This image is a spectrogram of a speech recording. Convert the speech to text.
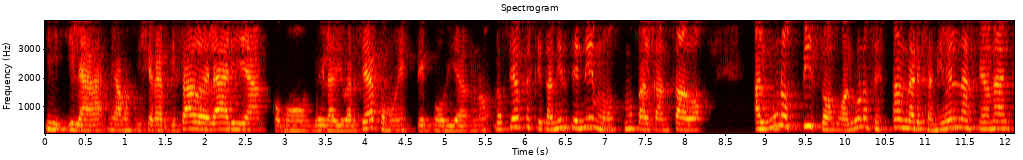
y, la, digamos, y jerarquizado el área como de la diversidad como este gobierno. Lo cierto es que también tenemos, hemos alcanzado algunos pisos o algunos estándares a nivel nacional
